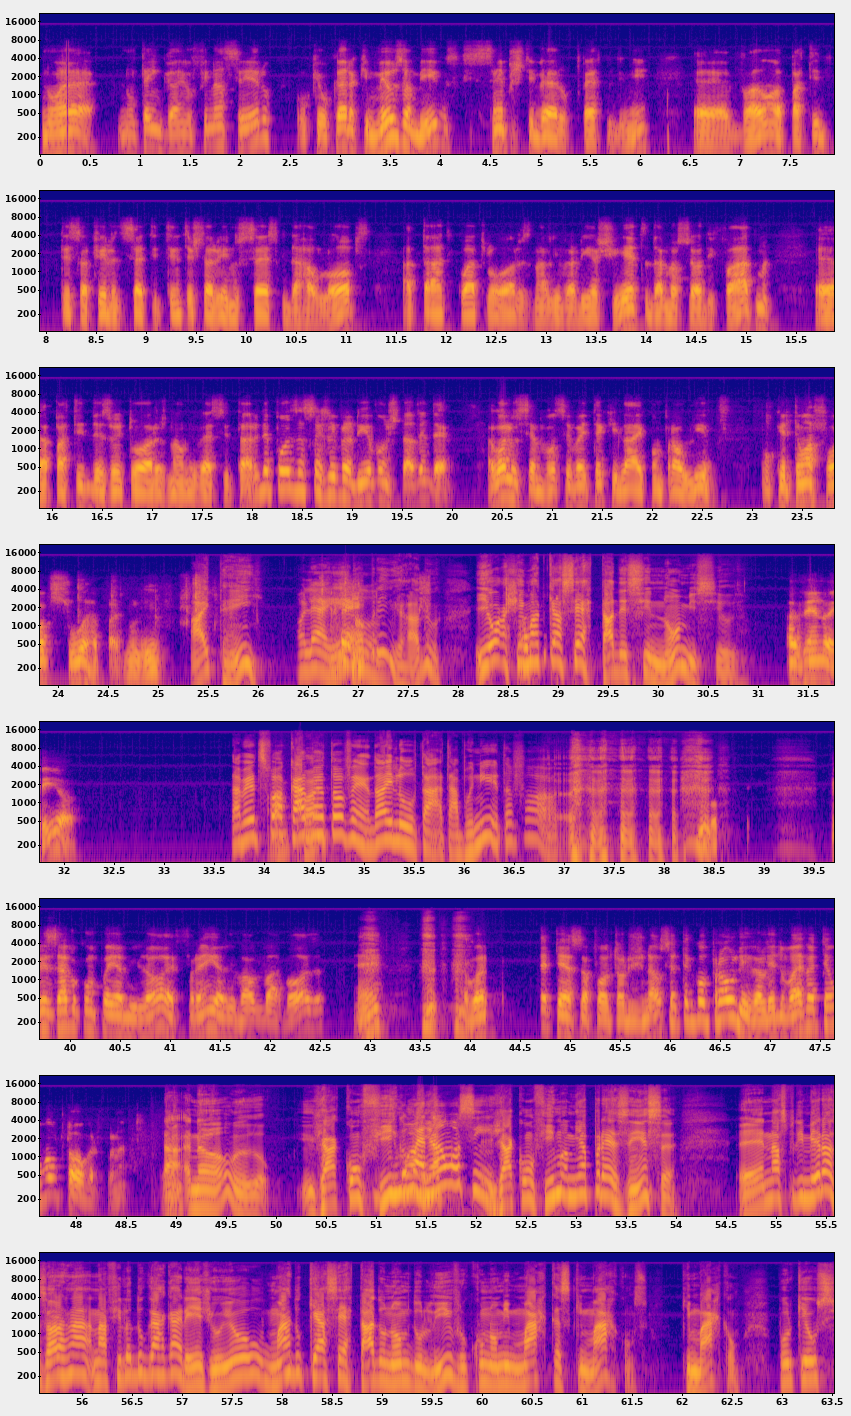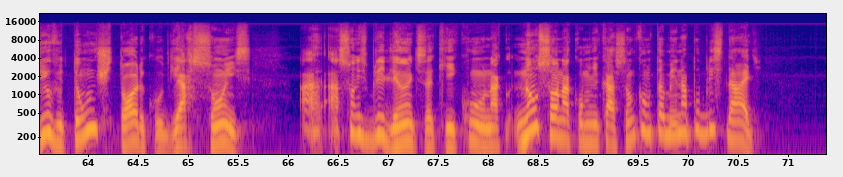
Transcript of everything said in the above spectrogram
não é, não tem ganho financeiro. O que eu quero é que meus amigos, que sempre estiveram perto de mim, é, vão, a partir de terça-feira, de 7h30, estarei no Sesc da Raul Lopes, à tarde, 4 horas, na Livraria Chieta, da Nossa Senhora de Fátima, é, a partir de 18 horas na Universitária, e depois essas livrarias vão estar vendendo. Agora, Luciano, você vai ter que ir lá e comprar o livro, porque tem uma foto sua, rapaz, no livro. Ai, tem? Olha aí. É, obrigado. E eu achei mais do que acertado esse nome, Silvio. Tá vendo aí, ó? Tá meio desfocado, mas eu tô vendo. Aí, Lu, tá, tá bonita a foto. Precisava acompanhar melhor, é Fren, Rivaldo Barbosa, hein? Agora, você tem essa foto original, você tem que comprar o livro. Além do mais, vai ter um autógrafo, né? Ah, não, já confirma. Como é minha, não assim? Já confirma a minha presença é, nas primeiras horas na, na fila do gargarejo. Eu, mais do que acertado o nome do livro, com o nome Marcas que Marcam, que marcam, porque o Silvio tem um histórico de ações, ações brilhantes aqui, com, na, não só na comunicação, como também na publicidade.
